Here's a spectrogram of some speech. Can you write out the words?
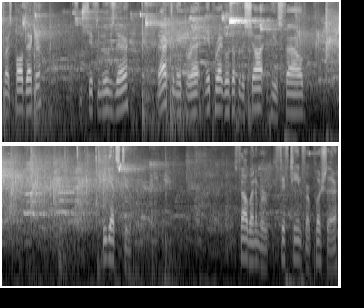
tries Paul Decker. Some shifty moves there. Back to Nate Perret. Nate Perret goes up for the shot. He is fouled. He gets two. He's fouled by number 15 for a push there.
